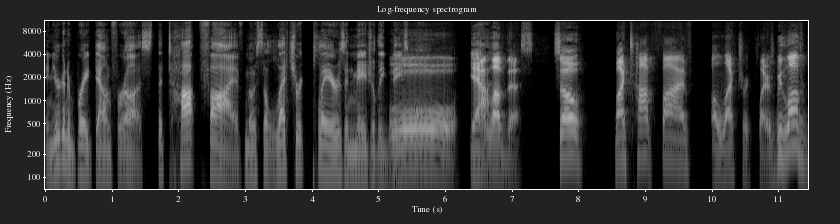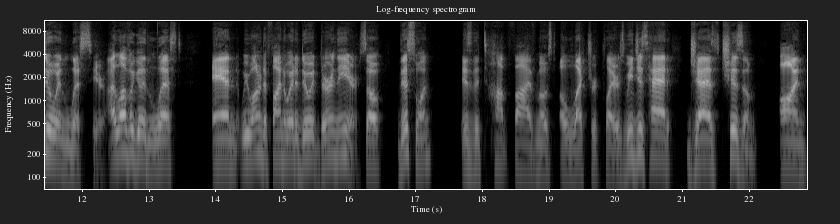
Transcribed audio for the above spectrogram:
and you're going to break down for us the top five most electric players in Major League Baseball. Oh, Yeah. I love this. So, my top five electric players. We love doing lists here. I love a good list, and we wanted to find a way to do it during the year. So, this one is the top five most electric players. We just had Jazz Chisholm on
